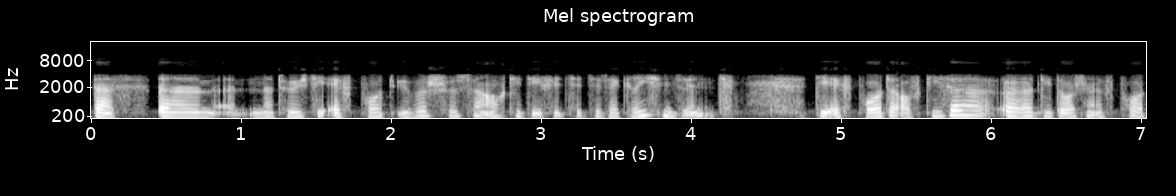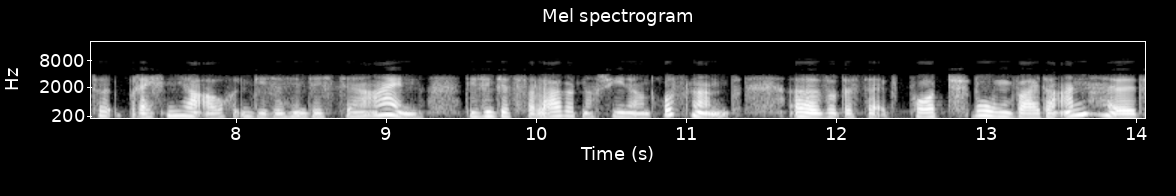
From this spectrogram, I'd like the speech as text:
dass äh, natürlich die Exportüberschüsse auch die Defizite der Griechen sind. Die Exporte auf dieser, äh, die deutschen Exporte brechen ja auch in dieser Hinsicht sehr ein. Die sind jetzt verlagert nach China und Russland, äh, so dass der Exportboom weiter anhält.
